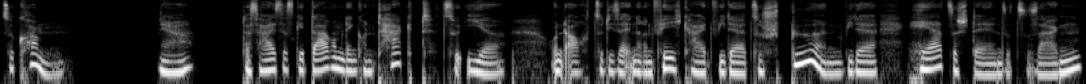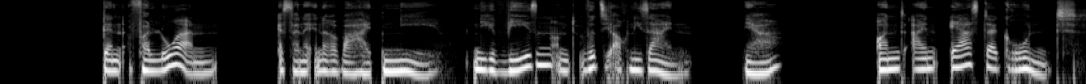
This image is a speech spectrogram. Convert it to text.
zu kommen. Ja. Das heißt, es geht darum, den Kontakt zu ihr und auch zu dieser inneren Fähigkeit wieder zu spüren, wieder herzustellen sozusagen. Denn verloren ist deine innere Wahrheit nie, nie gewesen und wird sie auch nie sein. Ja? Und ein erster Grund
